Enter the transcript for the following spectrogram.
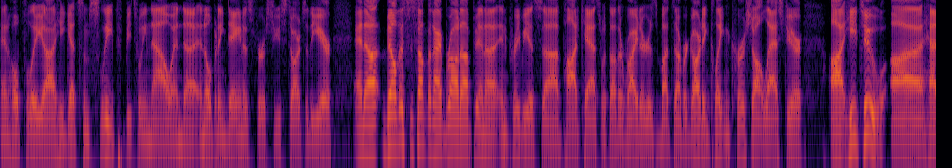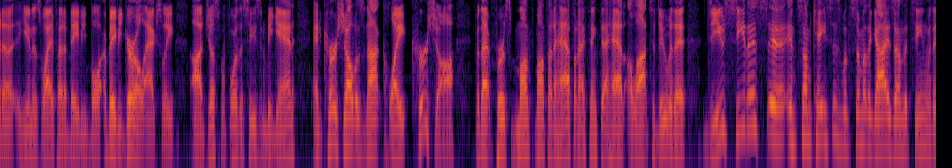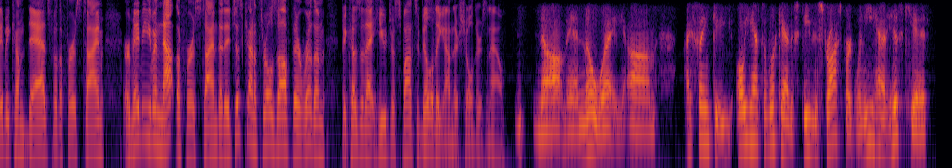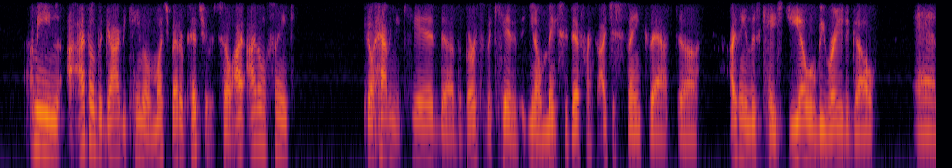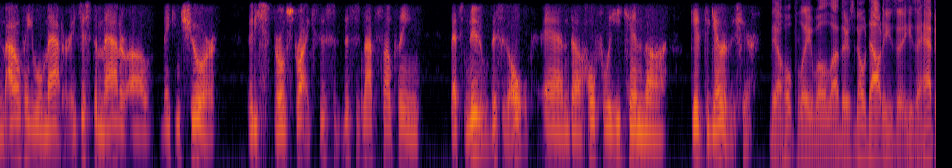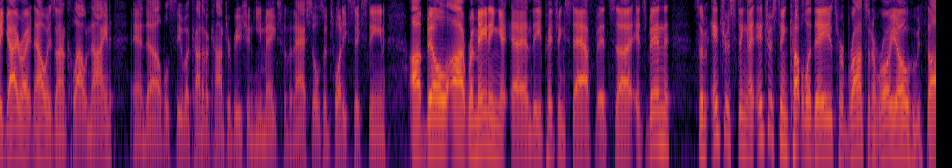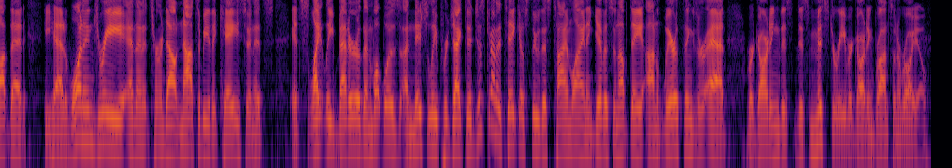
and hopefully uh, he gets some sleep between now and uh, an opening day in his first few starts of the year. And uh, Bill, this is something I brought up in in previous uh, podcasts with other writers, but regarding Clayton Kershaw last year. He too had a he and his wife had a baby boy, a baby girl actually, just before the season began, and Kershaw was not quite Kershaw for that first month, month and a half, and I think that had a lot to do with it. Do you see this uh, in some cases with some of the guys on the team where they become dads for the first time, or maybe even not the first time, that it just kind of throws off their rhythm because of that huge responsibility on their shoulders now? No, man, no way. Um, I think all you have to look at is Stephen Strasburg. When he had his kid, I mean, I thought the guy became a much better pitcher. So I, I don't think – you know, having a kid, uh, the birth of a kid, you know, makes a difference. I just think that uh, I think in this case, Gio will be ready to go, and I don't think it will matter. It's just a matter of making sure that he throws strikes. This this is not something that's new. This is old, and uh, hopefully he can uh, get it together this year. Yeah, hopefully. Well, uh, there's no doubt he's a he's a happy guy right now. He's on cloud nine, and uh, we'll see what kind of a contribution he makes for the Nationals in 2016. Uh, Bill, uh, remaining in the pitching staff, it's uh, it's been some interesting an interesting couple of days for Bronson Arroyo, who thought that he had one injury and then it turned out not to be the case, and it's it's slightly better than what was initially projected. Just kind of take us through this timeline and give us an update on where things are at regarding this this mystery regarding Bronson Arroyo.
